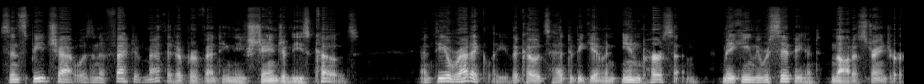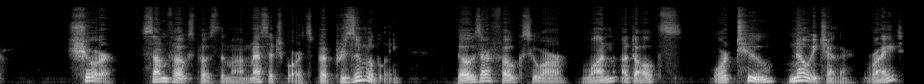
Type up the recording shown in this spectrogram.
since speed chat was an effective method of preventing the exchange of these codes, and theoretically the codes had to be given in person, making the recipient not a stranger. Sure, some folks post them on message boards, but presumably those are folks who are, one, adults, or two, know each other, right?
